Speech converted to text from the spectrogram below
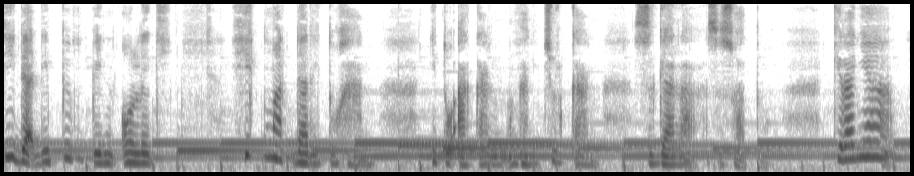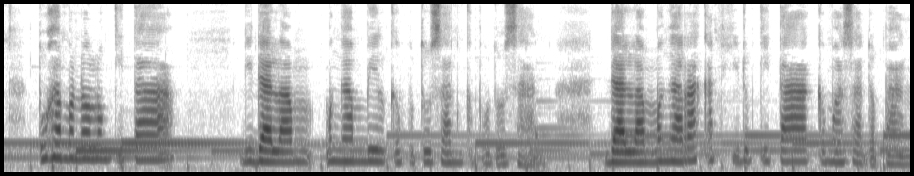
tidak dipimpin oleh hikmat dari Tuhan, itu akan menghancurkan segala sesuatu. Kiranya Tuhan menolong kita di dalam mengambil keputusan-keputusan, dalam mengarahkan hidup kita ke masa depan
